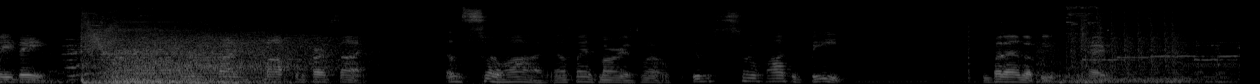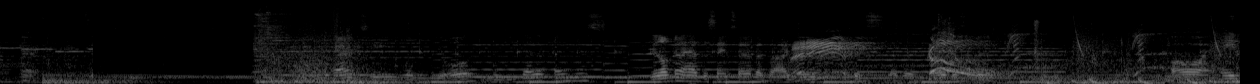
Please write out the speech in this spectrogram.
Well, ZZ. Find Marth for the first time. It was so hard, and I was playing as Mario as well. It was so hard to beat. But I ended up beating, okay? Alright. So, guarantee when you're when you guys are playing this, you're not gonna have the same setup as I do. Because Oh, I hated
